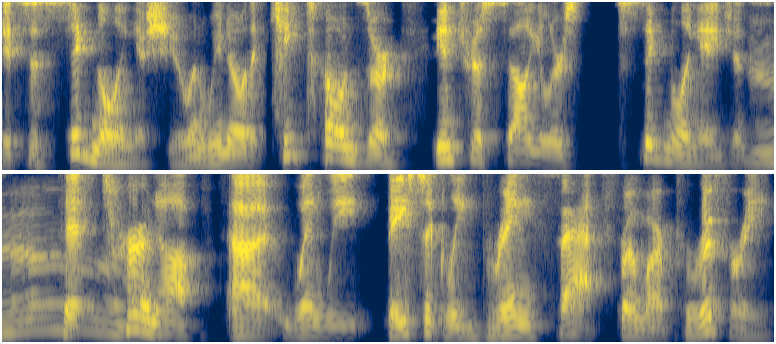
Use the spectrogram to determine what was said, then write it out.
it's a signaling issue, and we know that ketones are intracellular signaling agents oh. that turn up uh, when we basically bring fat from our periphery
